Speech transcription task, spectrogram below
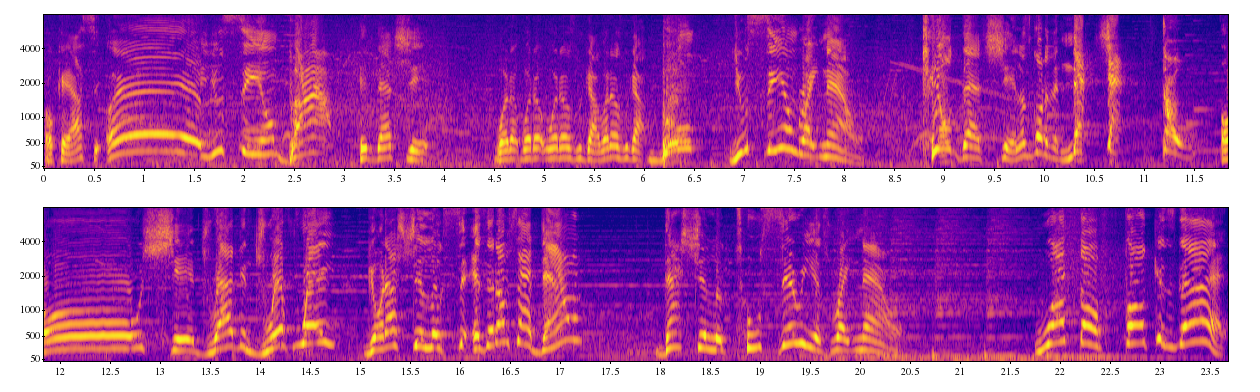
Okay, I see. Hey, you see him. Bow. Hit that shit. What, what, what else we got? What else we got? Boom. You see him right now killed that shit. Let's go to the next shit. Go. Oh shit, Dragon Driftway? Yo, that shit looks. Is it upside down? That shit look too serious right now. What the fuck is that?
